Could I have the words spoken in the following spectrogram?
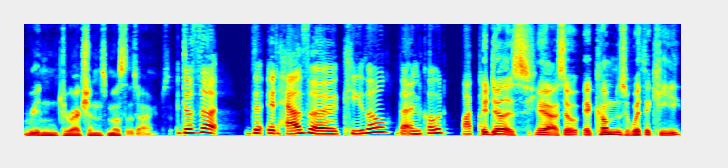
reading directions most of the time. So. Does the, the it has a key though? The encode lockbox. It does, yeah. So it comes with a key.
